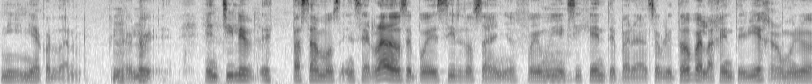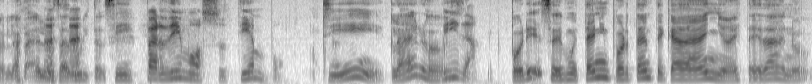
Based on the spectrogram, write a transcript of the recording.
ni, ni acordarme en Chile pasamos encerrados, se puede decir, dos años. Fue muy exigente, para sobre todo para la gente vieja como yo, los adultos, sí. Perdimos tiempo. Sí, claro. Vida. Por eso es muy, tan importante cada año a esta edad, ¿no?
